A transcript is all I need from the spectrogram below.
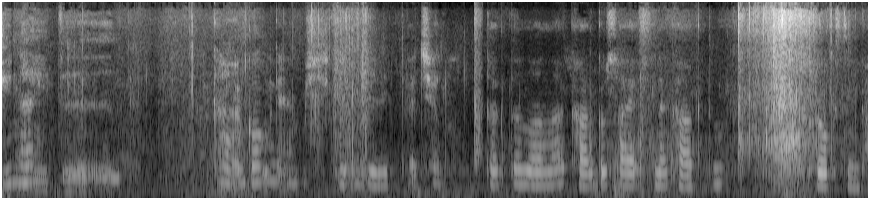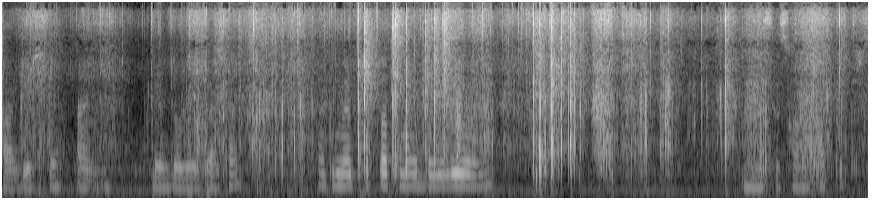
Günaydın. Kargom gelmiş. Gelin birlikte açalım. Taktan valla kargo sayesinde kalktım. Proxin kargosu. Aynen. Belli oluyor zaten. Bunları patlatmaya bayılıyorum. Neyse sonra patlatırız.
